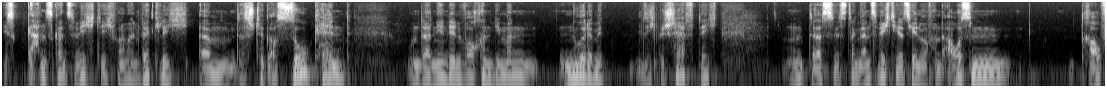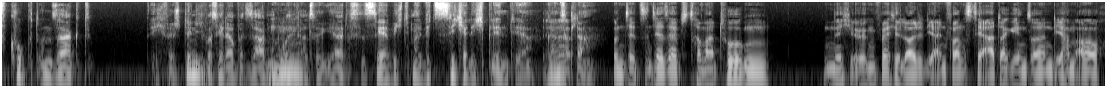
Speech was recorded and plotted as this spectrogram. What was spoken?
ist ganz, ganz wichtig, weil man wirklich ähm, das Stück auch so kennt und dann in den Wochen, die man nur damit sich beschäftigt. Und das ist dann ganz wichtig, dass jemand von außen drauf guckt und sagt, ich verstehe nicht, was ihr da sagen mhm. wollt. Also ja, das ist sehr wichtig. Man wird sicherlich blind, ja, ganz ja. klar. Und jetzt sind ja selbst Dramaturgen nicht irgendwelche Leute, die einfach ins Theater gehen, sondern die haben auch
